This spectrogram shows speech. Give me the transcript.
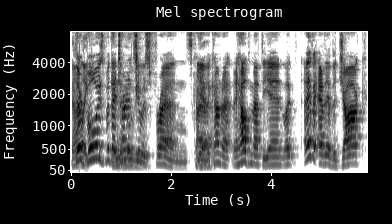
not They're like bullies, but they in the turn into his friends. Kind of, Yeah. they kind of they help him at the end. Like they have, they have the jock,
